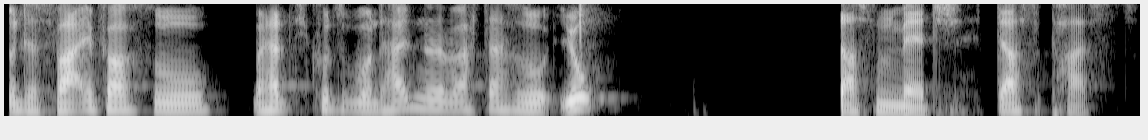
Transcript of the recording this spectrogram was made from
Und das war einfach so, man hat sich kurz drüber unterhalten und dachte so, jo, das ist ein Match, das passt.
